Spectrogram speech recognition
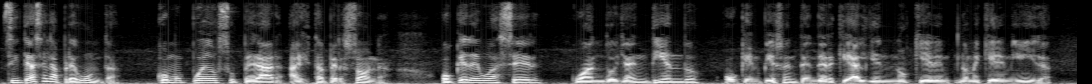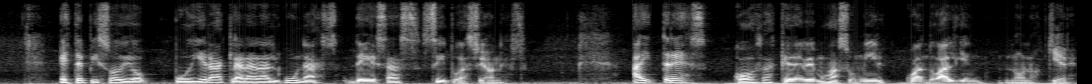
Si te hace la pregunta, ¿cómo puedo superar a esta persona? ¿O qué debo hacer cuando ya entiendo o que empiezo a entender que alguien no quiere, no me quiere en mi vida, este episodio pudiera aclarar algunas de esas situaciones. Hay tres cosas que debemos asumir cuando alguien no nos quiere.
